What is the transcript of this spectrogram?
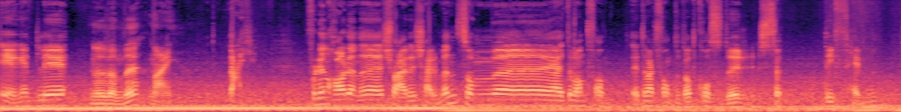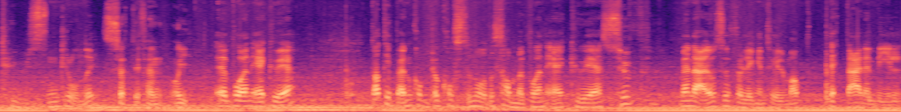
egentlig Nødvendig? Nei. Nei. For den har denne svære skjermen som eh, jeg etter hvert fant, etter hvert fant ut at koster 75 000 kroner 75 Oi. eh, på en EQE. Da tipper jeg den kommer til å koste noe av det samme på en EQE SUV. Men det er jo selvfølgelig ingen tvil om at dette er en bil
